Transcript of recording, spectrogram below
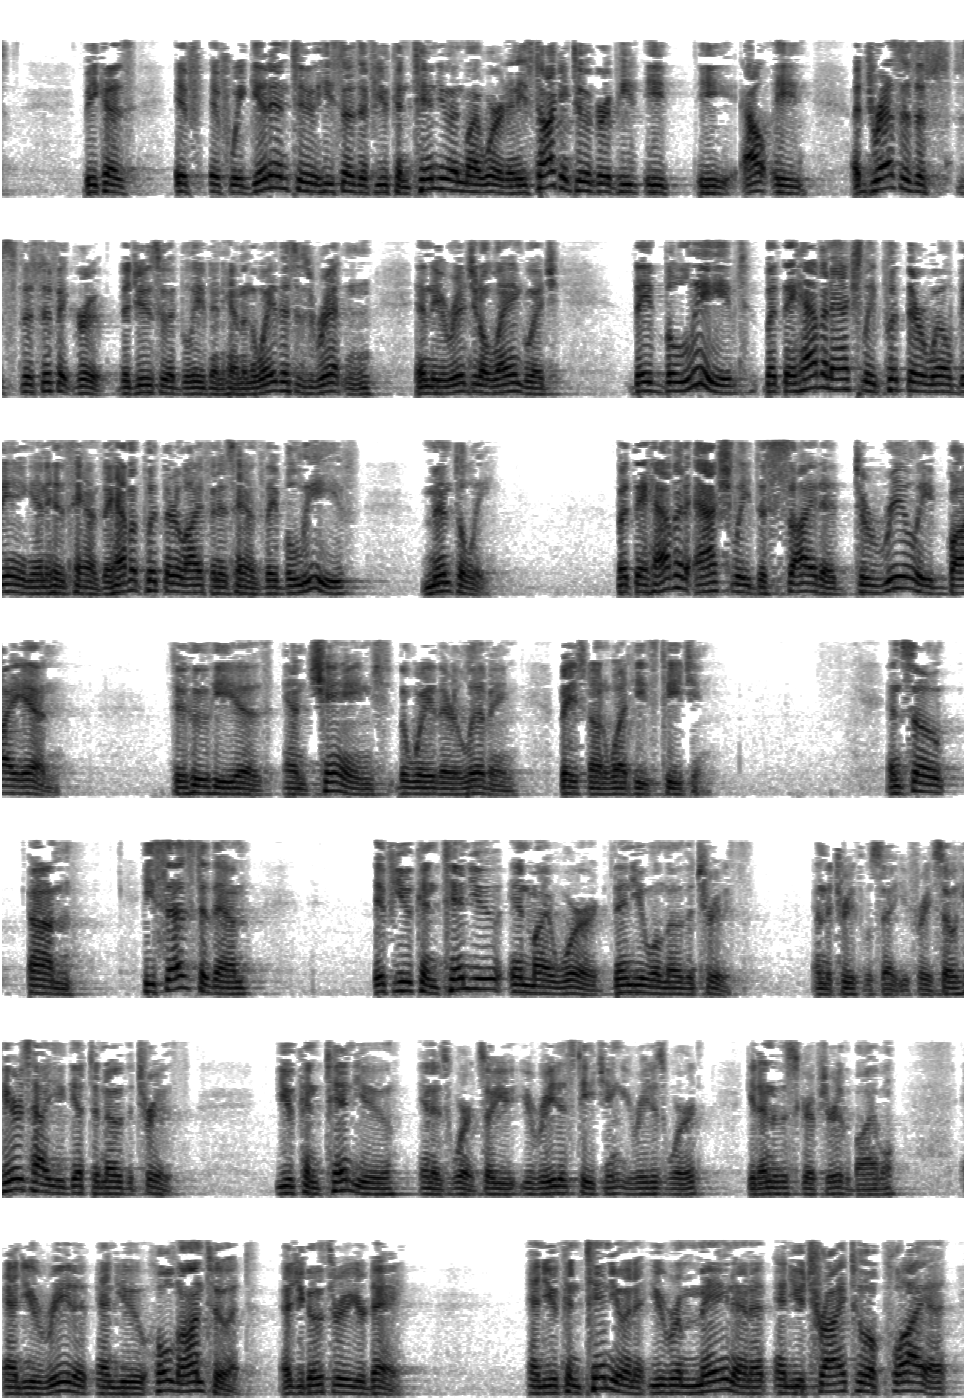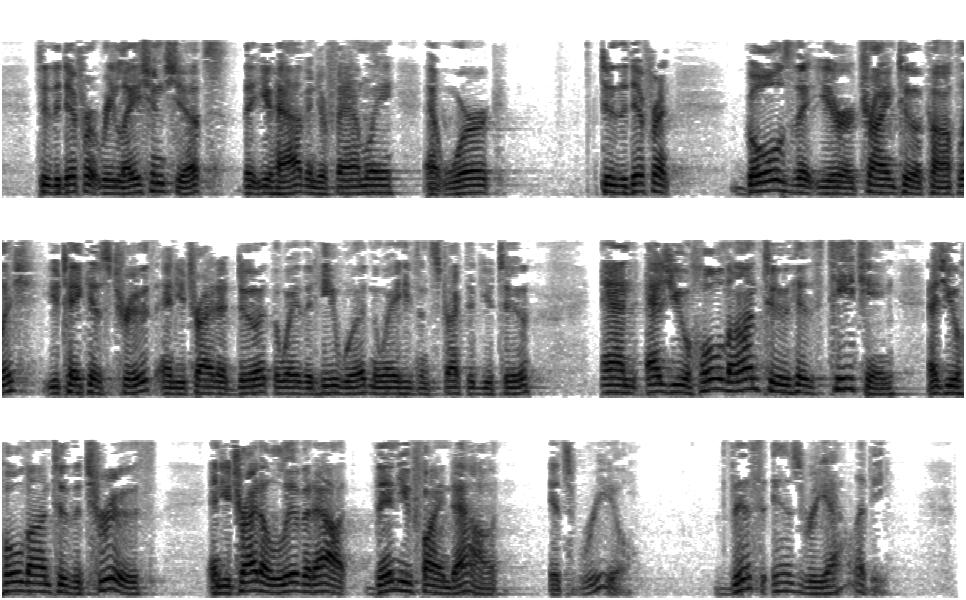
Because if, if we get into, he says, if you continue in my word, and he's talking to a group, he, he, he out, he addresses a specific group, the Jews who had believed in him. And the way this is written in the original language, they've believed, but they haven't actually put their well-being in his hands. They haven't put their life in his hands. They believe mentally. But they haven't actually decided to really buy in to who he is and change the way they're living based on what he's teaching. And so um, he says to them, if you continue in my word, then you will know the truth, and the truth will set you free. So here's how you get to know the truth. You continue in his word. So you, you read his teaching, you read his word, get into the scripture, the Bible, and you read it and you hold on to it as you go through your day. And you continue in it, you remain in it, and you try to apply it to the different relationships that you have in your family, at work, to the different goals that you're trying to accomplish. You take His truth and you try to do it the way that He would and the way He's instructed you to. And as you hold on to His teaching, as you hold on to the truth, and you try to live it out, then you find out it's real. This is reality.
